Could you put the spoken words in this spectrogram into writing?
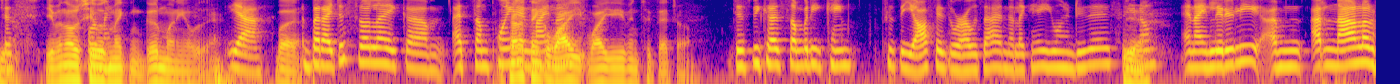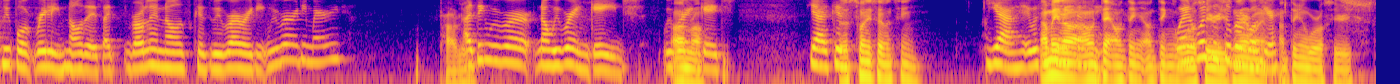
just even though she was my- making good money over there. yeah. But But I just felt like um, at some I'm point in to my think why life, why you even took that job. just because somebody came to the office where I was at and they're like, "Hey, you want to do this?" You Yeah. know. And I literally, I'm I, not a lot of people really know this. I Roland knows because we were already we were already married. Probably. I think we were no, we were engaged. We Oh, were no. engaged. Yeah, because it was 2017. yeah, it was. I mean, 2017. I'm, think, I'm thinking, I'm thinking When World was the Super Bowl mind. here? I'm thinking World Series.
